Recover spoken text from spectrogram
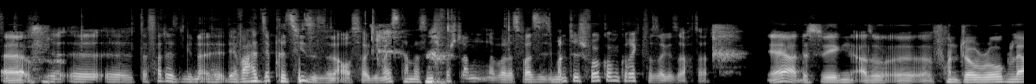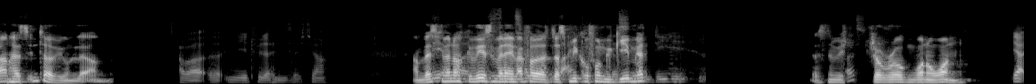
Das, Äh, äh, äh, das hatte, genau, der war halt sehr präzise in seiner Aussage. Die meisten haben das nicht verstanden, aber das war semantisch vollkommen korrekt, was er gesagt hat. Ja, ja, deswegen, also äh, von Joe Rogan lernen heißt interviewen lernen. Aber äh, in jedweder Hinsicht, ja. Am besten Nee, wäre noch gewesen, wenn er ihm einfach das, Mikrofon gegeben hätte. Die, Das ist nämlich Was? Joe Rogan 101. ja,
